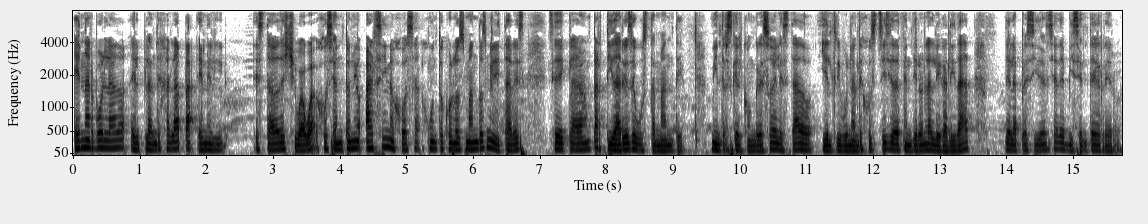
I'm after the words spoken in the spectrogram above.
Enarbolado el plan de Jalapa en el estado de Chihuahua, José Antonio Arce Hinojosa, junto con los mandos militares, se declaraban partidarios de Bustamante, mientras que el Congreso del Estado y el Tribunal de Justicia defendieron la legalidad de la presidencia de Vicente Guerrero,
